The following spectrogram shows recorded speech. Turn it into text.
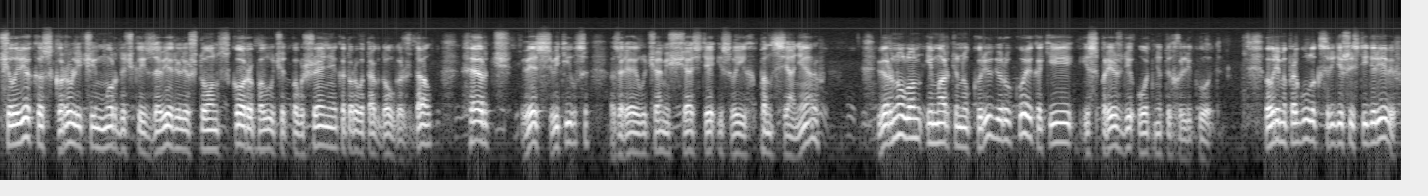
человека с кроличьей мордочкой заверили, что он скоро получит повышение, которого так долго ждал. Ферч весь светился, озаряя лучами счастья и своих пансионеров. Вернул он и Мартину Крюгеру кое-какие из прежде отнятых льгот. Во время прогулок среди шести деревьев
